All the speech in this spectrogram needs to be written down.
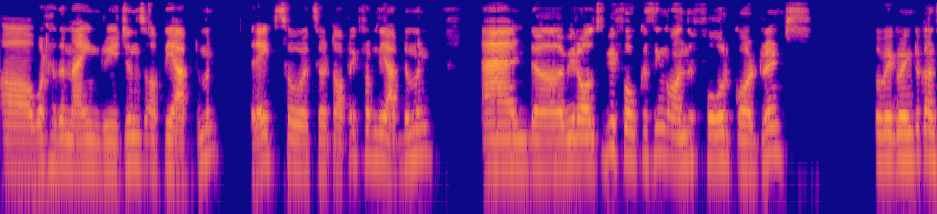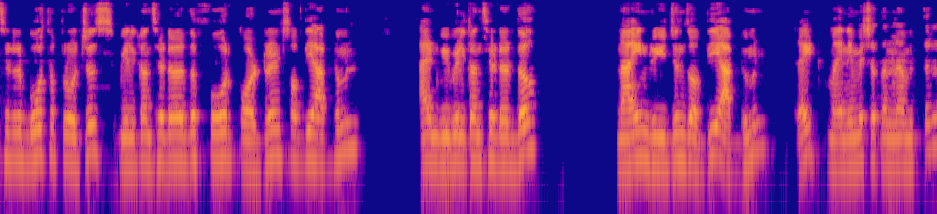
uh, what are the nine regions of the abdomen, right? So it's a topic from the abdomen and uh, we'll also be focusing on the four quadrants. So we're going to consider both approaches. We'll consider the four quadrants of the abdomen and we will consider the nine regions of the abdomen. Right. My name is Chetanya Mittal.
